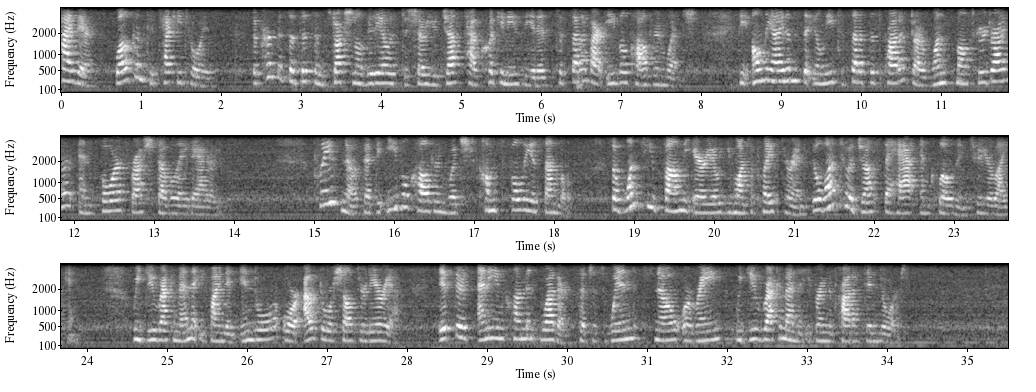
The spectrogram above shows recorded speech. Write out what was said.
Hi there, welcome to Tekky Toys. The purpose of this instructional video is to show you just how quick and easy it is to set up our Evil Cauldron Witch. The only items that you'll need to set up this product are one small screwdriver and four fresh AA batteries. Please note that the Evil Cauldron Witch comes fully assembled, so once you've found the area you want to place her in, you'll want to adjust the hat and clothing to your liking. We do recommend that you find an indoor or outdoor sheltered area. If there's any inclement weather, such as wind, snow, or rain, we do recommend that you bring the product indoors.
